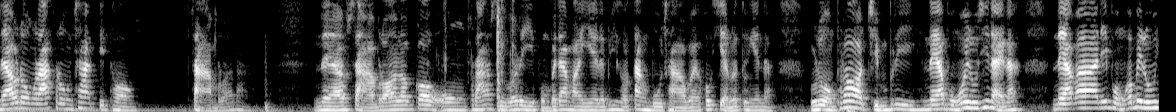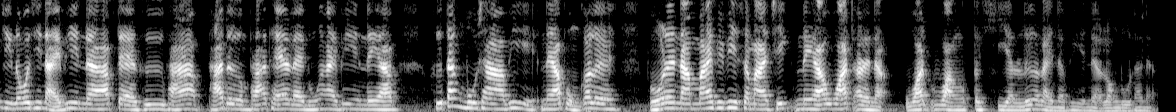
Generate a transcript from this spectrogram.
แล้วลงรักลงชาติปิดทองสามร้อยบาท นะครับสามร้อยแล้วก็องค์พระศิวรีผมไปได้มาเย็นนะพี่เขาตั้งบูชาไว้เขาเขียนไว้ตรงนี้นะหลวงพ่อชิมพลีนะครับผมก็ไม่รู้ที่ไหนนะนะครับอันนี้ผมก็ไม่รู้จริงนะว่าที่ไหนพี่นะครับ แต่คือพระพระเดิมพระแท้อะไรดูง่ายพี่นะครับ คือตั้งบูชาพี่นะครับผมก็เลย ผมเลยนำมาให้พี่ๆสมาชิกนะครับวัดอะไรนะวัดวังตะเคียนหรืออะไรนะพี่เนี่ยลองดูนะเนี่ย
